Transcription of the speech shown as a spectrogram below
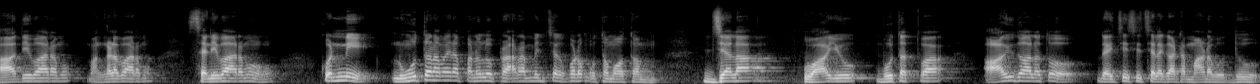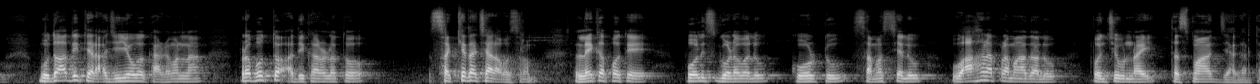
ఆదివారము మంగళవారము శనివారము కొన్ని నూతనమైన పనులు ప్రారంభించకపోవడం ఉత్తమోత్తం. జల వాయు భూతత్వ ఆయుధాలతో దయచేసి చెలగాట మాడవద్దు. బుధాదిత్య రాజయోగ కారణం వలన ప్రభుత్వ అధికారులతో సఖ్యత చాలా అవసరం. లేకపోతే పోలీస్ గొడవలు కోర్టు సమస్యలు వాహన ప్రమాదాలు పొంచి ఉన్నాయి. తస్మాత్ జాగ్రత్త.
